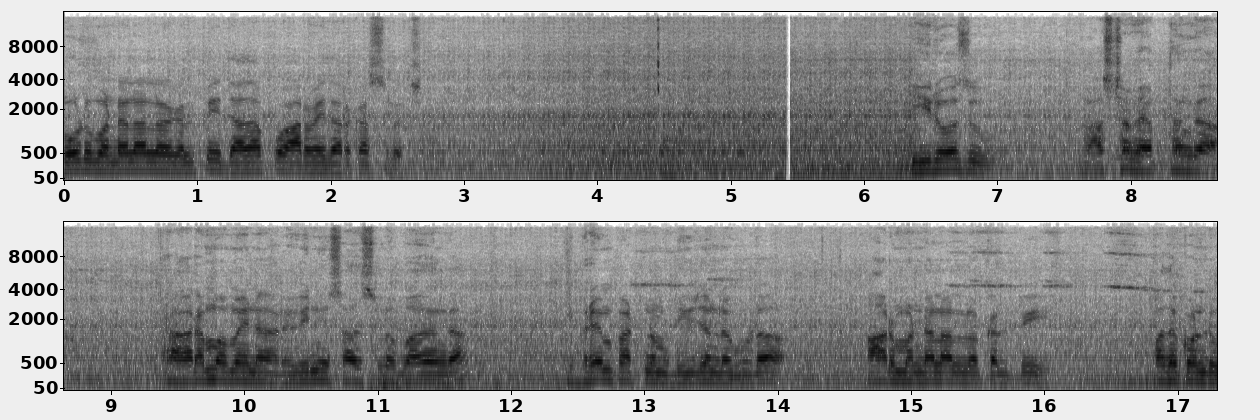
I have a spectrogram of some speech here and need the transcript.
మూడు మండలాల్లో కలిపి దాదాపు అరవై దరఖాస్తులు వచ్చినాయి. ఈరోజు రాష్ట్ర వ్యాప్తంగా ప్రారంభమైన రెవెన్యూ సదస్సులో భాగంగా ఇబ్రహీంపట్నం డివిజన్లో కూడా ఆరు మండలాల్లో కలిపి పదకొండు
